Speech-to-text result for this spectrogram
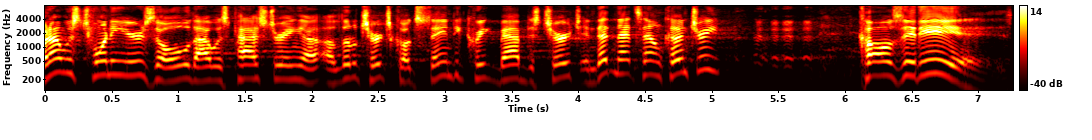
When I was 20 years old, I was pastoring a, a little church called Sandy Creek Baptist Church. And doesn't that sound country? Because it is.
